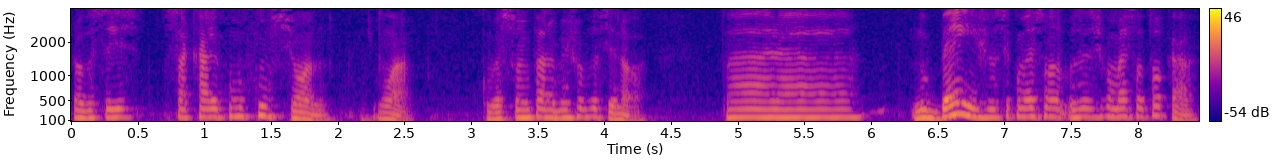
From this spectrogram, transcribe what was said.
para vocês sacarem como funciona. Vamos lá. Começou em parabéns para você, não. Para no bens, você começa, vocês começam a tocar.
